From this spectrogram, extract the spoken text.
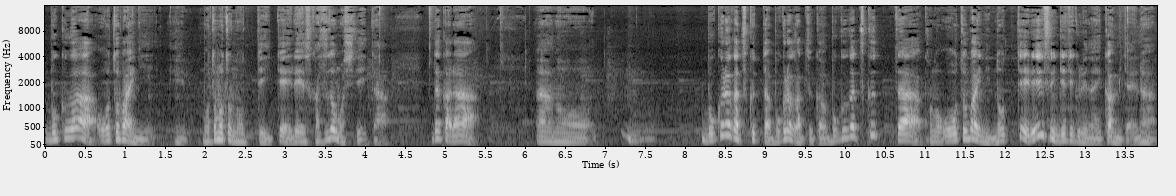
僕はオートバイにもともと乗っていて、レース活動もしていた。だから、あの、僕らが作った、僕らがっていうか、僕が作ったこのオートバイに乗ってレースに出てくれないかみたいな、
